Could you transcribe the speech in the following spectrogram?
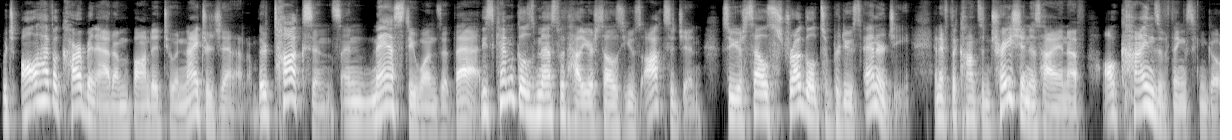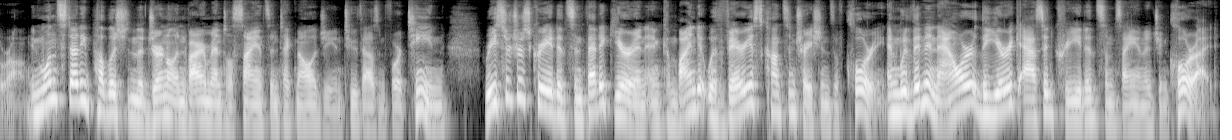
which all have a carbon atom bonded to a nitrogen atom. They're toxins, and nasty ones at that. These chemicals mess with how your cells use oxygen, so your cells struggle to produce energy, and if the concentration is high enough, all kinds of things can go wrong. In one study published in the journal Environmental Science and Technology in 2014, Researchers created synthetic urine and combined it with various concentrations of chlorine. And within an hour, the uric acid created some cyanogen chloride.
